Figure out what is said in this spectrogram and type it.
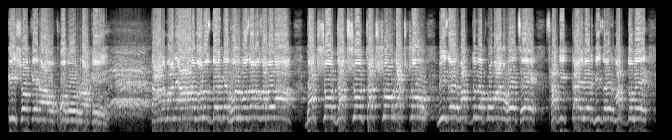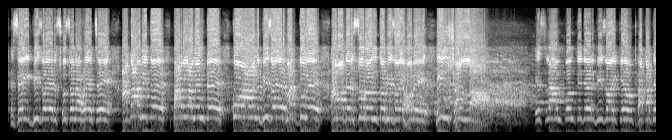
কৃষকেরাও খবর রাখে। তার মানে আর মানুষদেরকে ভুল বোঝানো যাবে না। ডাকশো ডাকশো চাকশো রাকসু বিজয়ের মাধ্যমে প্রমাণ হয়েছে সাদিক কায়েমের বিজয়ের মাধ্যমে যেই বিজয়ের সূচনা হয়েছে, আগামীতে পার্লামেন্টে কোরআন বিজয়ের মাধ্যমে আমাদের চূড়ান্ত বিজয় হবে ইনশাল্লাহ ইসলামপন্থীদের বিজয় কেউ ঠেকাতে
